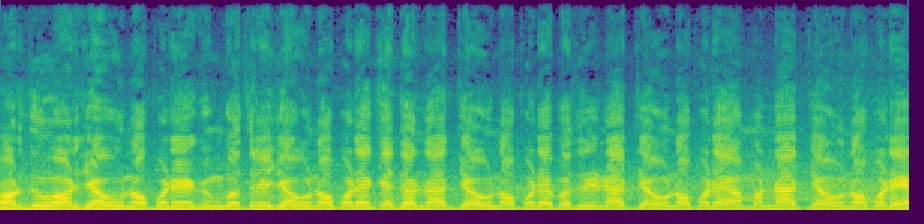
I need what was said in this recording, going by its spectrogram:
હરદુવાર જવું ન પડે, ગંગોત્રી જવું ન પડે, કેદારનાથ જવું ન પડે, બદ્રીનાથ જવું ન પડે, અમરનાથ જવું ન પડે,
